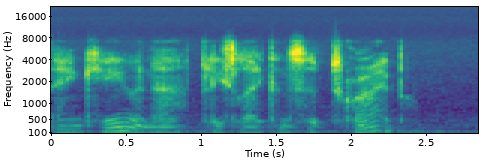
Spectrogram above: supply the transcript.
Thank you, and uh, please like and subscribe.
